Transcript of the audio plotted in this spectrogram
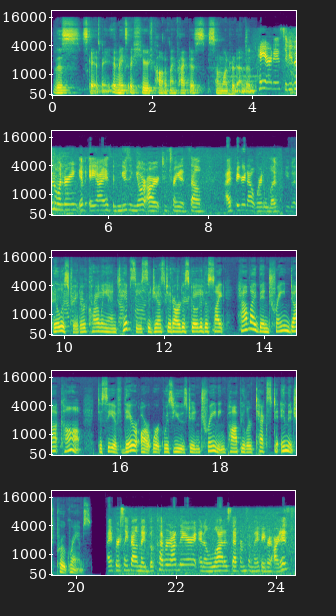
This scares me. It makes a huge part of my practice somewhat redundant. Hey artists, if you've been wondering if AI has been using your art to train itself, I figured out where to look. Illustrator Carlianne Tipsey suggested artists go to the site haveibeentrained.com to see if their artwork was used in training popular text to image programs. I personally found my book cover on there and a lot of stuff from some of my favorite artists.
